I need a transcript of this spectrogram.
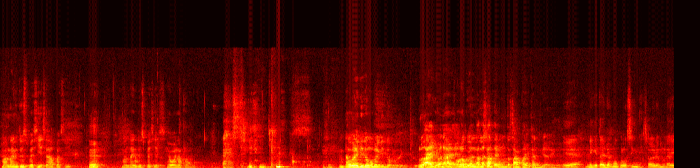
Mantan itu spesies apa sih? Hah? mantan itu spesies hewan apa? Asik. nggak boleh gitu nggak boleh gitu lu ay gimana ay Kalau yang kata-kata yang tersampaikan gak Iya, ini kita udah mau closing nih, soalnya udah mulai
